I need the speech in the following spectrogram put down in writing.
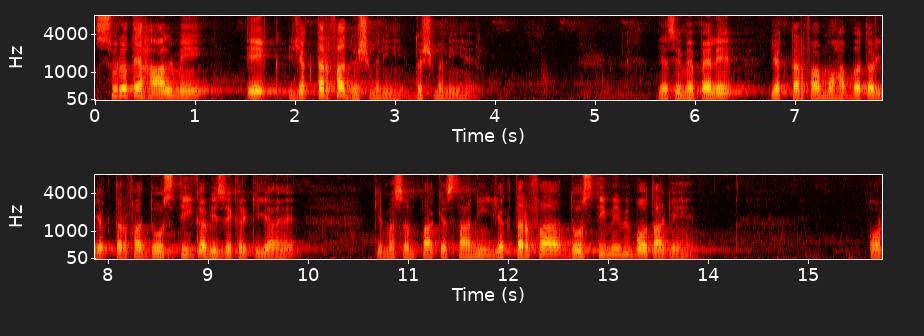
صورت حال میں ایک یک طرفہ دشمنی دشمنی ہے۔ جیسے میں پہلے یک طرفہ محبت اور یک طرفہ دوستی کا بھی ذکر کیا ہے کہ مثلا پاکستانی یک طرفہ دوستی میں بھی بہت آگے ہیں۔ اور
